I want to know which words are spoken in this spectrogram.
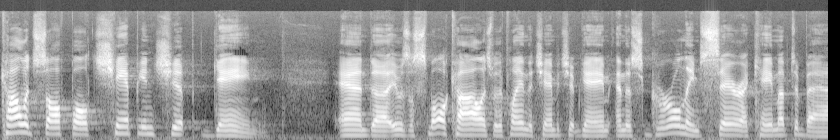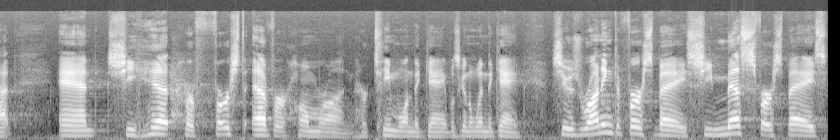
college softball championship game. And uh, it was a small college where they're playing the championship game. And this girl named Sarah came up to bat and she hit her first ever home run. Her team won the game, was going to win the game. She was running to first base. She missed first base.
